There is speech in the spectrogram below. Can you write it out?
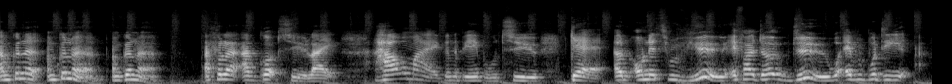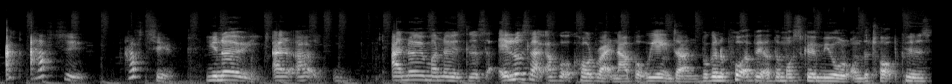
I'm gonna, I'm gonna, I'm gonna. I feel like I've got to. Like, how am I gonna be able to get an honest review if I don't do what everybody? I, I have to. I have to. You know, I, I I know my nose looks, it looks like I've got a cold right now, but we ain't done. We're gonna put a bit of the Moscow Mule on the top because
